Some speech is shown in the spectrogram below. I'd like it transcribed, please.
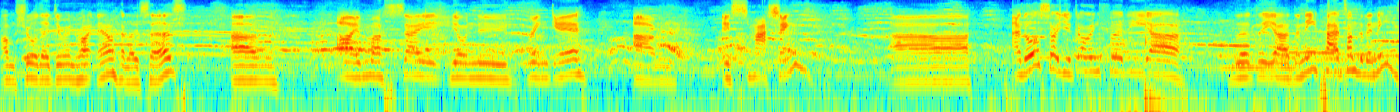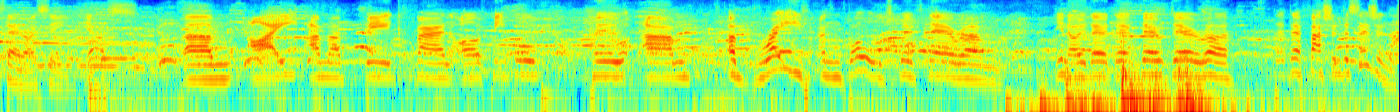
I'm sure they're doing right now. Hello, sirs. Um, I must say your new ring gear um, is smashing. Uh, and also, you're going for the uh, the the, uh, the knee pads under the knees there. I see. Yes. Um, I am a big fan of people who um, are brave and bold with their, um, you know, their their their their, uh, their their fashion decisions.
